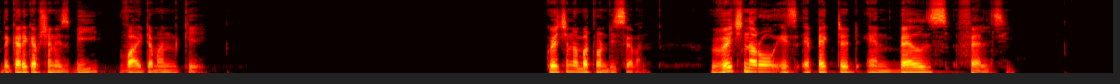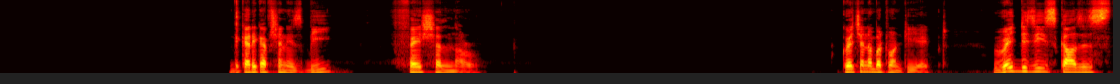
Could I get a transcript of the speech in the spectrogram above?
The correct option is B, vitamin K. Question number 27. Which nerve is affected in Bell's palsy? The correct option is B, facial nerve. Question number 28. Which disease causes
